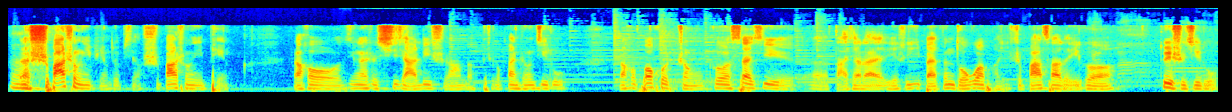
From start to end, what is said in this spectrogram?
呃，十八胜一平，对不起，十八胜一平，然后应该是西甲历史上的这个半程记录，然后包括整个赛季，呃，打下来也是一百分夺冠吧，也是巴萨的一个队史记录。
